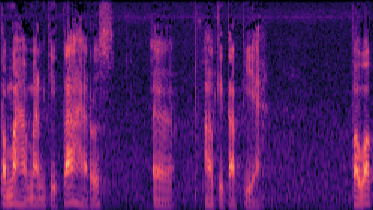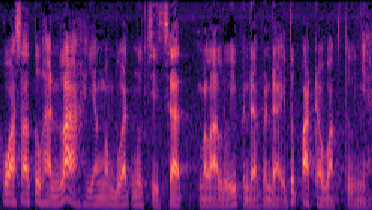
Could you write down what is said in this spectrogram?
Pemahaman kita harus uh, alkitabiah bahwa kuasa Tuhanlah yang membuat mujizat melalui benda-benda itu pada waktunya.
